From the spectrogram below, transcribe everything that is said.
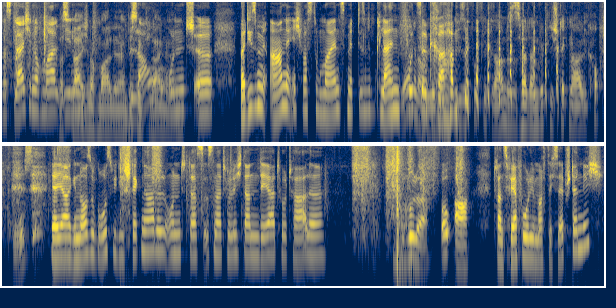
das gleiche nochmal Das gleiche nochmal in ein bisschen Blau kleiner. Und äh, bei diesem ahne ich, was du meinst mit diesem kleinen ja, Futzelkram. Genau, dieser Futzelkram, das ist halt dann wirklich Stecknadelkopf groß. Ja, ja, genauso groß wie die Stecknadel und das ist natürlich dann der totale Brüller. Oh, ah, Transferfolie macht sich selbstständig.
